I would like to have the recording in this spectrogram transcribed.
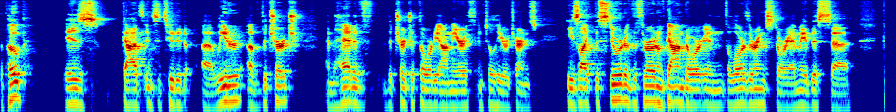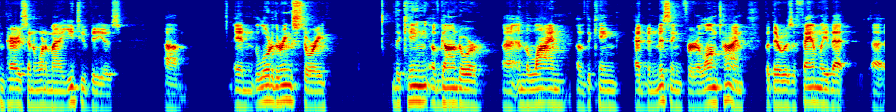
The Pope is God's instituted uh, leader of the church and the head of the church authority on the earth until he returns. He's like the steward of the throne of Gondor in the Lord of the Rings story. I made this uh, comparison in one of my YouTube videos. Um, in the Lord of the Rings story, the king of Gondor uh, and the line of the king had been missing for a long time, but there was a family that uh,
